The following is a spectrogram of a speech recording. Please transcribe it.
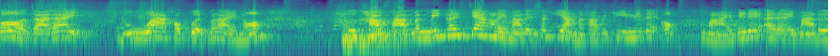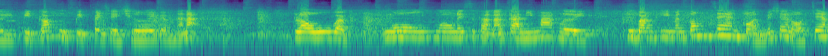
ก็จะได้ดูว่าเขาเปิดเมื่อไหร่เนาะ คือข่าวสารมันไม่ได้แจ้งอะไรมาเลยสักอย่างนะคะ พี่พี่ๆไม่ได้ออกหมายไม่ได้อะไรมาเลย ปิดก็คือปิดไปเฉยๆแบบนั้นอะ เราแบบงงงงในสถานการณ์นี้มากเลย คือบางทีมันต้องแจ้งก่อนไม่ใช่หรอแจ้ง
